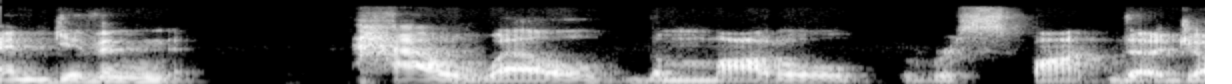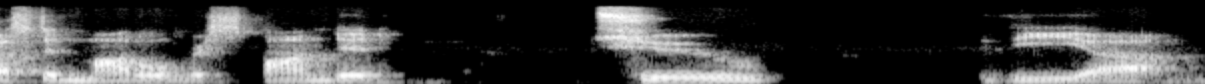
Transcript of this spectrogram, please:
and given how well the model respond, the adjusted model responded to the, um,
